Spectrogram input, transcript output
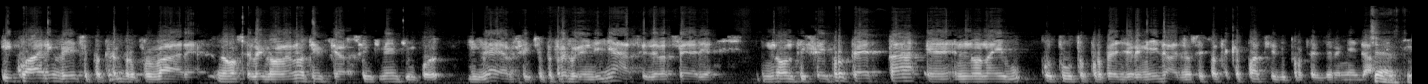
i quali invece potrebbero provare, no, se leggono la notizia, sentimenti un po' diversi, cioè potrebbero indignarsi della serie non ti sei protetta e non hai potuto proteggere i miei dati, non sei stata capace di proteggere i miei dati. Certo.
